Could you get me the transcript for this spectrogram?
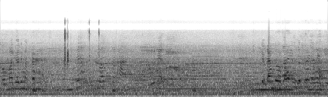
Kau mau jadi makan? Udah, dua setengah. Udah. Jangan dua kali, udah lagi.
